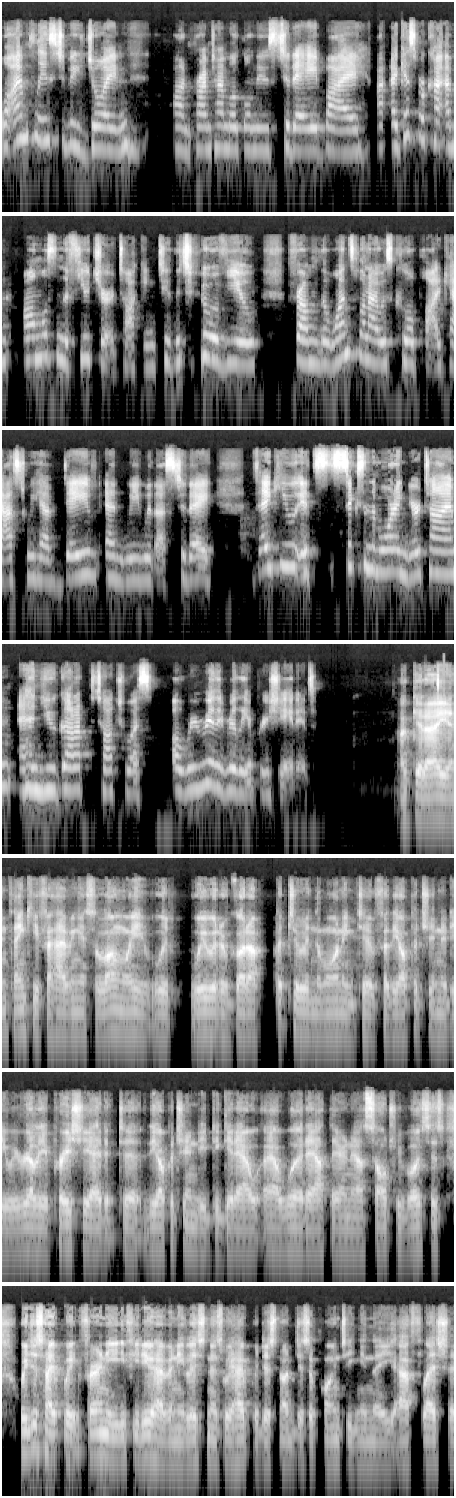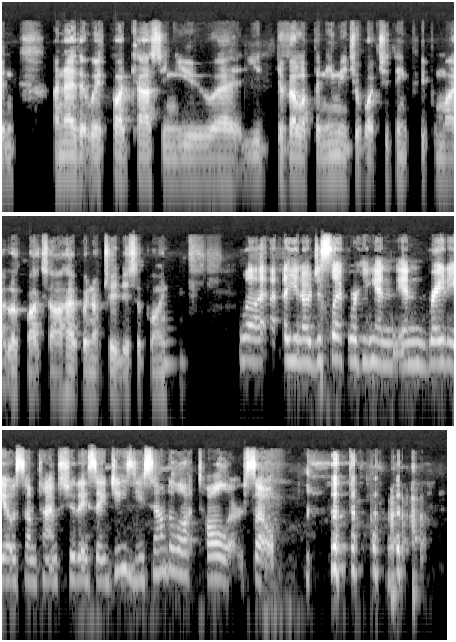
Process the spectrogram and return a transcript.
Well, I'm pleased to be joined on Primetime Local News today by, I guess we're kind of, almost in the future talking to the two of you from the Once When I Was Cool podcast. We have Dave and we with us today. Thank you. It's six in the morning, your time, and you got up to talk to us. Oh, we really, really appreciate it. Oh, g'day, and thank you for having us along. We would we would have got up at two in the morning to for the opportunity. We really appreciate it to the opportunity to get our, our word out there and our sultry voices. We just hope we for any if you do have any listeners, we hope we're just not disappointing in the uh, flesh. And I know that with podcasting, you uh, you develop an image of what you think people might look like. So I hope we're not too disappointing. Well, you know, just like working in in radio, sometimes too, they say, "Geez, you sound a lot taller." So.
